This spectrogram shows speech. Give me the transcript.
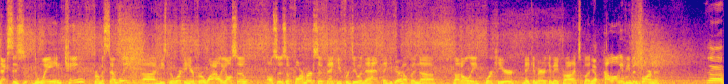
Next is Dwayne King from Assembly. Uh, he's been working here for a while. He also also is a farmer, so thank you for doing that. Thank you for Yep. helping uh, not only work here, make American-made products, but Yep. how long have you been farming? Uh,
